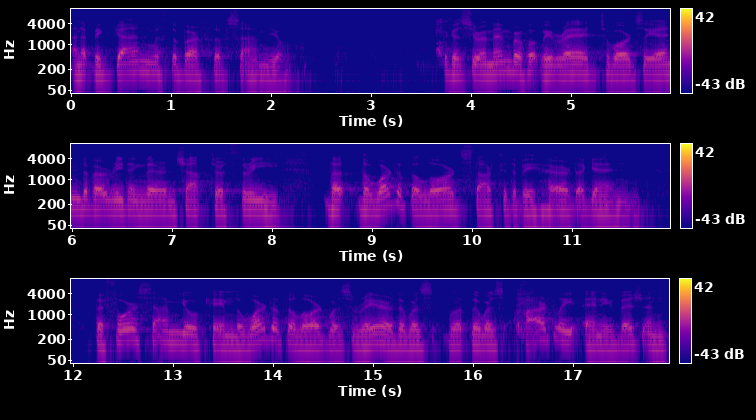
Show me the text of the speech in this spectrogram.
And it began with the birth of Samuel. Because you remember what we read towards the end of our reading there in chapter 3 that the word of the Lord started to be heard again. Before Samuel came, the word of the Lord was rare. There was, there was hardly any vision,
